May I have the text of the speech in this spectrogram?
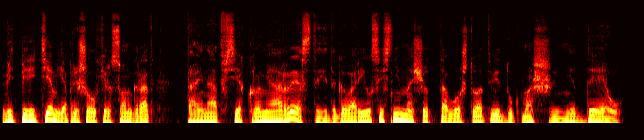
ведь перед тем я пришел в Херсонград тайно от всех, кроме Ареста, и договорился с ним насчет того, что отведу к машине Деу.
